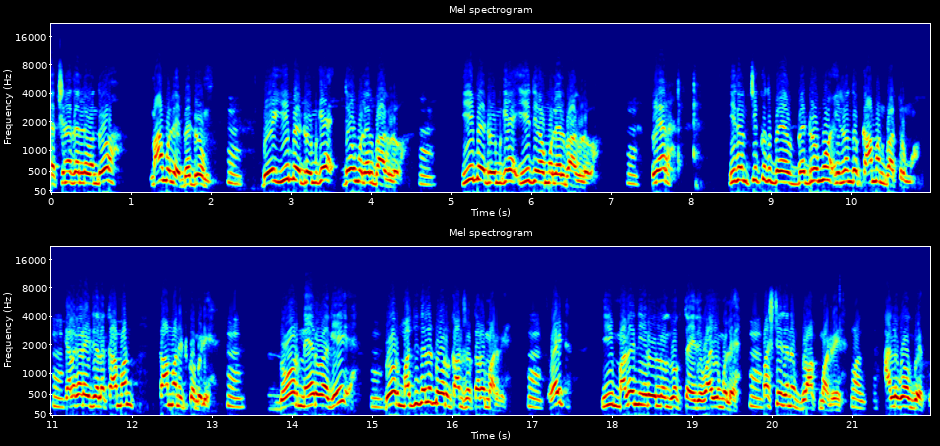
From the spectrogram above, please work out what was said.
ದಕ್ಷಿಣದಲ್ಲಿ ಒಂದು ಮಾಮೂಲಿ ಬೆಡ್ರೂಮ್ ಈ ಬೆಡ್ರೂಮ್ಗೆ ದೇವಮೂಲೆಯಲ್ಲಿ ಬಾಗಿಲು. ಬಾಗ್ಲು ಈ ಬೆಡ್ರೂಮ್ಗೆ ಈ ದೇವಮೂಲೆಯಲ್ಲಿ ಬಾಗಿಲು. ಕ್ಲಿಯರ್ ಇದೊಂದು ಚಿಕ್ಕದು ಬೆಡ್ರೂಮ್ ಇಲ್ಲೊಂದು ಕಾಮನ್ ಬಾತ್ರೂಮ್ ಕೆಳಗಡೆ ಇದೆಯಲ್ಲ ಕಾಮನ್ ಕಾಮನ್ ಇಟ್ಕೊಂಬಿಡಿ. ಡೋರ್ ನೇರವಾಗಿ ಡೋರ್ ಮಧ್ಯದಲ್ಲಿ ಡೋರ್ ಕಾಣಿಸೋ ತರ ಮಾಡ್ರಿ. ರೈಟ್ ಈ ಮಳೆ ನೀರು ಇಲ್ಲೊಂದು ಹೋಗ್ತಾ ಇದೆ ವಾಯುಮೂಲೆ ಫಸ್ಟ್ ಇದನ್ನ ಬ್ಲಾಕ್ ಮಾಡ್ರಿ. ಅಲ್ಲಿಗೆ ಹೋಗ್ಬೇಕು.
